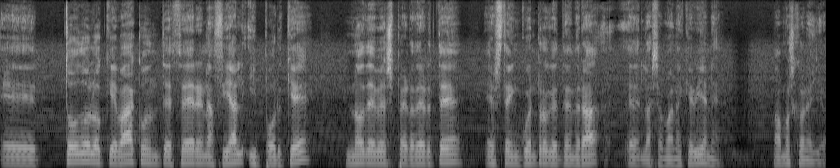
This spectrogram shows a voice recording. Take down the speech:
eh, todo lo que va a acontecer en afial y por qué no debes perderte este encuentro que tendrá eh, la semana que viene. Vamos con ello,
